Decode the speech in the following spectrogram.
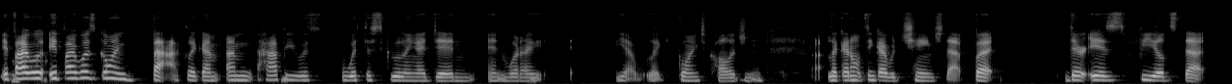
If I was if I was going back, like I'm I'm happy with with the schooling I did and, and what I, yeah, like going to college and like I don't think I would change that. But there is fields that,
